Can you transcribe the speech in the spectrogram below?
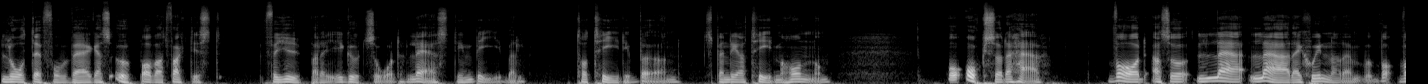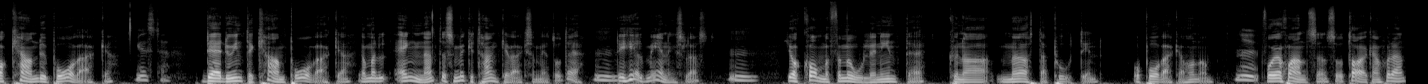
låt det få vägas upp av att faktiskt fördjupa dig i Guds ord. Läs din bibel. Ta tid i bön. Spendera tid med honom. Och också det här. Vad, alltså lär, lär dig skillnaden. Vad, vad kan du påverka? Just det. Det du inte kan påverka, ja men ägna inte så mycket tankeverksamhet åt det. Mm. Det är helt meningslöst. Mm. Jag kommer förmodligen inte kunna möta Putin och påverka honom. Nej. Får jag chansen så tar jag kanske den,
